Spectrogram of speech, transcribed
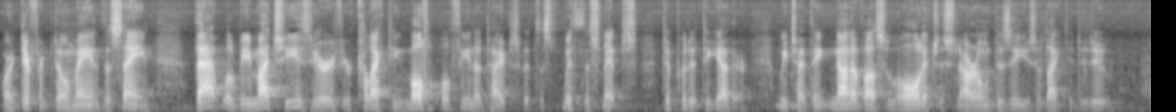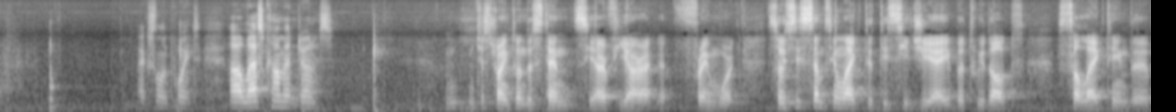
or a different domain of the same. That will be much easier if you're collecting multiple phenotypes with the, with the SNPs to put it together, which I think none of us who are all interested in our own disease would like to do. Excellent point. Uh, Last comment, Jonas? I'm just trying to understand CRVR framework. So is this something like the TCGA, but without selecting the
